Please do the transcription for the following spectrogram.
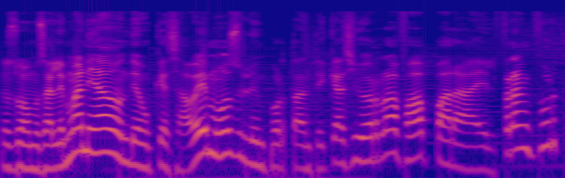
Nos vamos a Alemania, donde aunque sabemos lo importante que ha sido Rafa para el Frankfurt,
